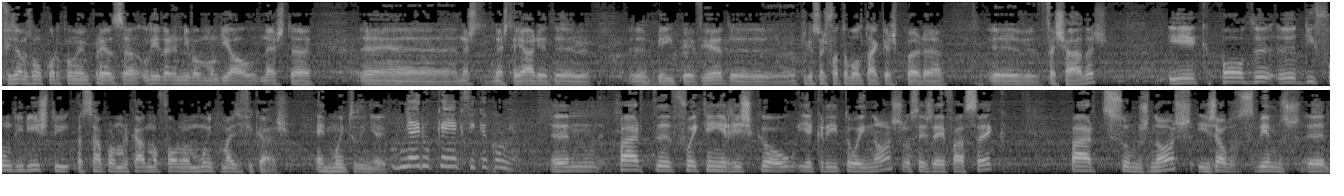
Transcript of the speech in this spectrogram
Fizemos um acordo com uma empresa líder a nível mundial nesta, eh, nesta, nesta área de BIPV, de aplicações fotovoltaicas para eh, fachadas, e que pode eh, difundir isto e passar para o mercado de uma forma muito mais eficaz. É muito dinheiro. O dinheiro, quem é que fica com ele? Um, parte foi quem arriscou e acreditou em nós, ou seja, a EFASEC, parte somos nós e já o recebemos uh,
